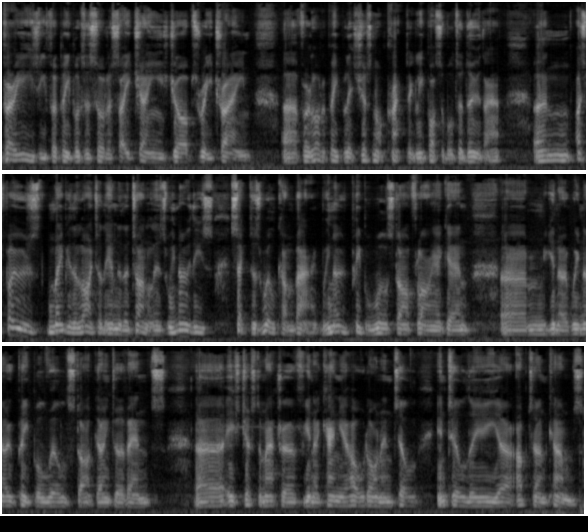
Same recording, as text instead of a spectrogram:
very easy for people to sort of say change jobs, retrain. Uh, for a lot of people, it's just not practically possible to do that. And I suppose maybe the light at the end of the tunnel is we know these sectors will come back. We know people will start flying again. Um, you know, we know people will start going to events. Uh, it's just a matter of you know, can you hold on until until the uh, upturn comes?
